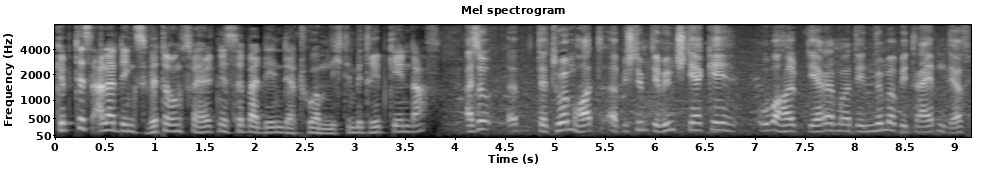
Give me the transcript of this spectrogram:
Gibt es allerdings Witterungsverhältnisse, bei denen der Turm nicht in Betrieb gehen darf? Also äh, der Turm hat eine bestimmte Windstärke, oberhalb derer man den nimmer betreiben darf.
